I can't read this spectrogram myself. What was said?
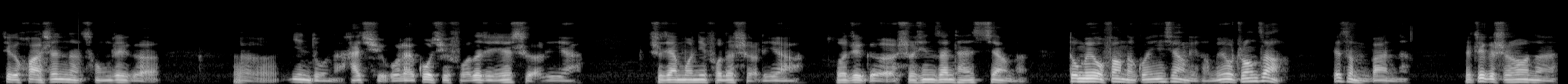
这个化身呢从这个呃印度呢还取过来过去佛的这些舍利啊，释迦牟尼佛的舍利啊和这个蛇心旃檀像呢都没有放到观音像里头，没有装藏，这怎么办呢？在这个时候呢？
